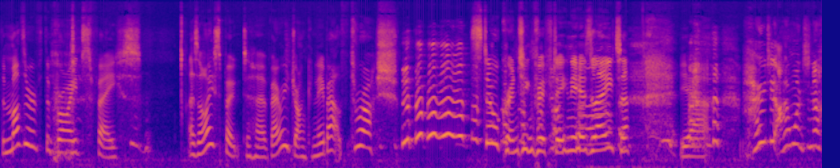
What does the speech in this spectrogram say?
The mother of the bride's face. As I spoke to her very drunkenly about thrush. Still cringing 15 years later. Yeah. How do I want to know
